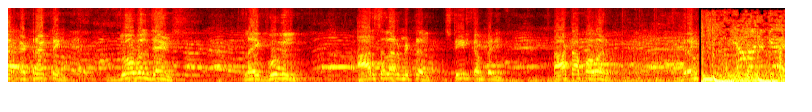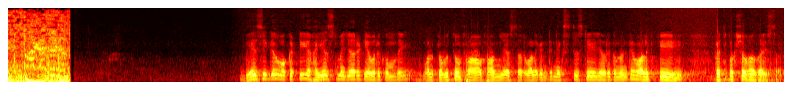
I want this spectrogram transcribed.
Are attracting global showing like Google are attracting steel company Tata power బేసిక్గా ఒకటి హైయెస్ట్ మెజారిటీ ఎవరికి ఉంది? వాళ్ళు ప్రభుత్వం ఫా ఫామ్ చేస్తారు. వాళ్ళకంటే నెక్స్ట్ స్టేజ్ ఎవరికి ఉంటే వాళ్ళకి ప్రతిపక్ష హోదా ఇస్తారు.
